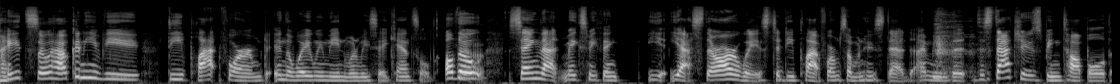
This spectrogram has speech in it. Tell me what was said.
right? So how can he be deplatformed in the way we mean when we say canceled? Although Yeah. saying that makes me think y- yes, there are ways to deplatform someone who's dead. I mean, the the statues being toppled.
